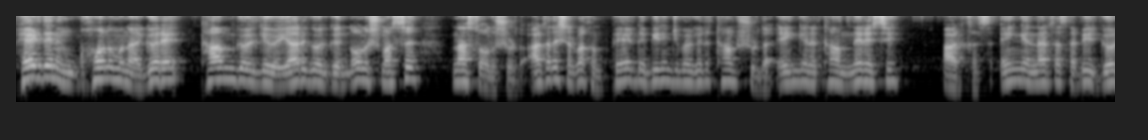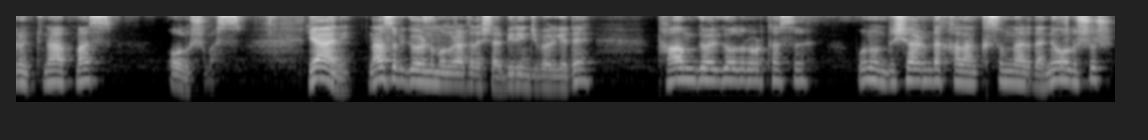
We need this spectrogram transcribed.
Perdenin konumuna göre tam gölge ve yarı gölgenin oluşması nasıl oluşurdu? Arkadaşlar bakın perde birinci bölgede tam şurada. Engelin tam neresi? Arkası. Engelin arkasında bir görüntü ne yapmaz? Oluşmaz. Yani nasıl bir görünüm olur arkadaşlar birinci bölgede? Tam gölge olur ortası. Bunun dışarında kalan kısımlarda ne oluşur?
